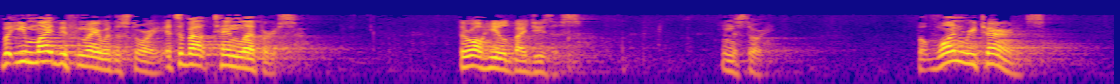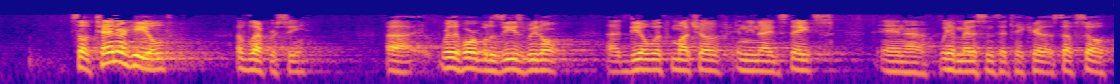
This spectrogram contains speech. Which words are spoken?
But you might be familiar with the story. It's about 10 lepers. They're all healed by Jesus in the story. But one returns. So 10 are healed of leprosy. Uh, really horrible disease we don't uh, deal with much of in the United States. And uh, we have medicines that take care of that stuff. So,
